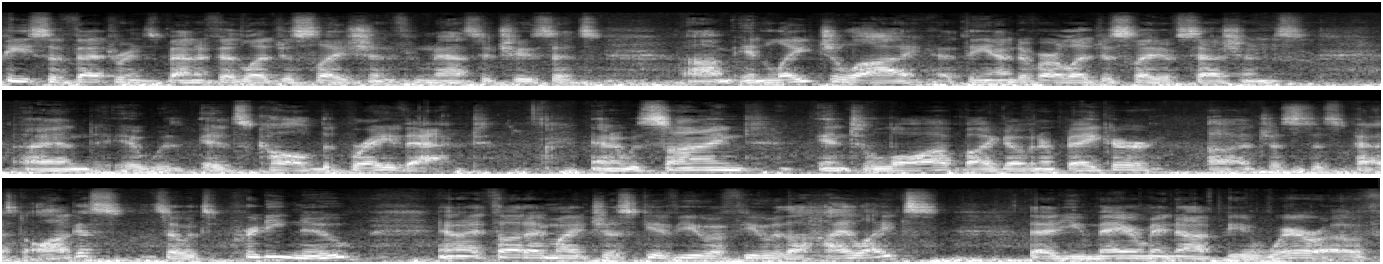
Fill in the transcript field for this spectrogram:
piece of veterans benefit legislation from Massachusetts um, in late July at the end of our legislative sessions. And it was, it's called the BRAVE Act and it was signed into law by Governor Baker uh, just this past August. So it's pretty new, and I thought I might just give you a few of the highlights that you may or may not be aware of.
